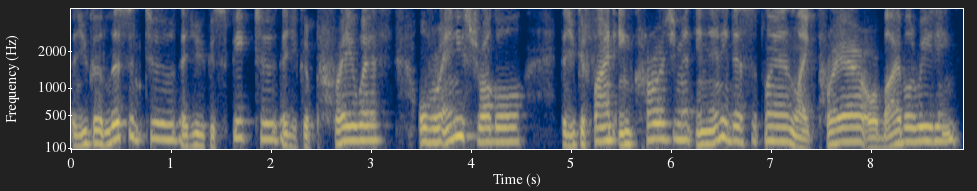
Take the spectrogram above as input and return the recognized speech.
that you could listen to, that you could speak to, that you could pray with over any struggle, that you could find encouragement in any discipline like prayer or Bible reading.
